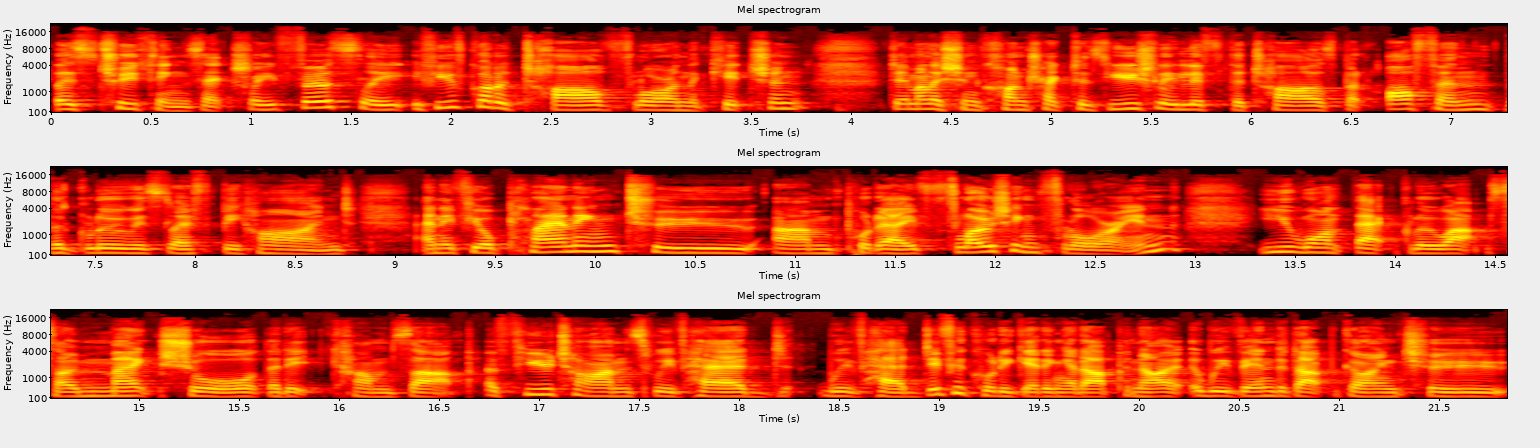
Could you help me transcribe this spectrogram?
There's two things actually. Firstly, if you've got a tiled floor in the kitchen, demolition contractors usually lift the tiles, but often the glue is left behind. And if you're planning to um, put a floating floor in, you want that glue up. So make sure that it comes up. A few times we've had we've had difficulty getting it up, and I, we've ended up going to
